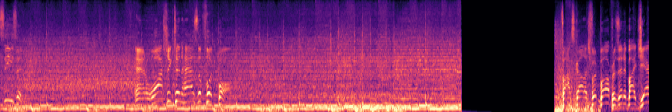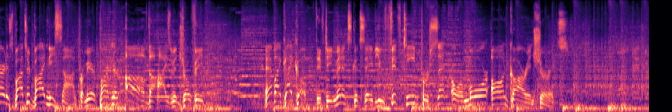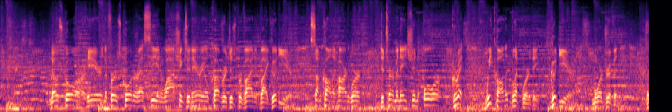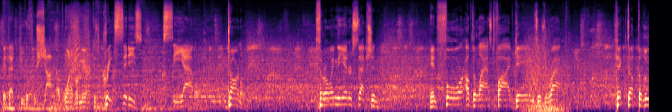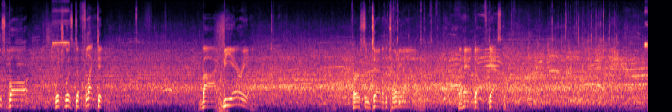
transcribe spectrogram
Season. And Washington has the football. Fox College Football presented by Jared is sponsored by Nissan, premier partner of the Heisman Trophy. And by Geico, 15 minutes could save you 15% or more on car insurance. No score here in the first quarter. SC in Washington. Aerial coverage is provided by Goodyear. Some call it hard work. determination, or grit. We call it Blimpworthy. Goodyear, more driven. Look at that beautiful shot of one of America's great cities, Seattle. Darnold throwing the interception in four of the last five games is wrapped. Picked up the loose ball, which was deflected by Bierria. First and 10 of the 29. The handoff, Gaskin.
